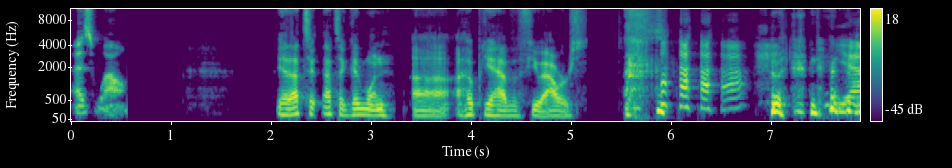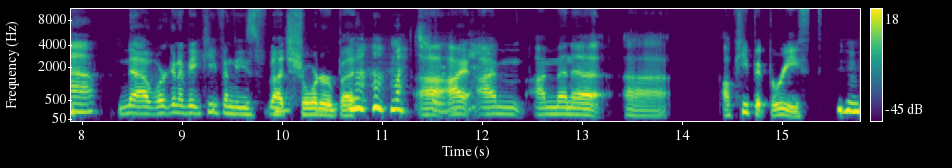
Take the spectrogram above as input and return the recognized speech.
as well. Yeah, that's a, that's a good one. Uh, I hope you have a few hours. yeah no, we're gonna be keeping these much shorter, but uh, I, I'm I'm gonna uh, I'll keep it brief. Mm-hmm.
